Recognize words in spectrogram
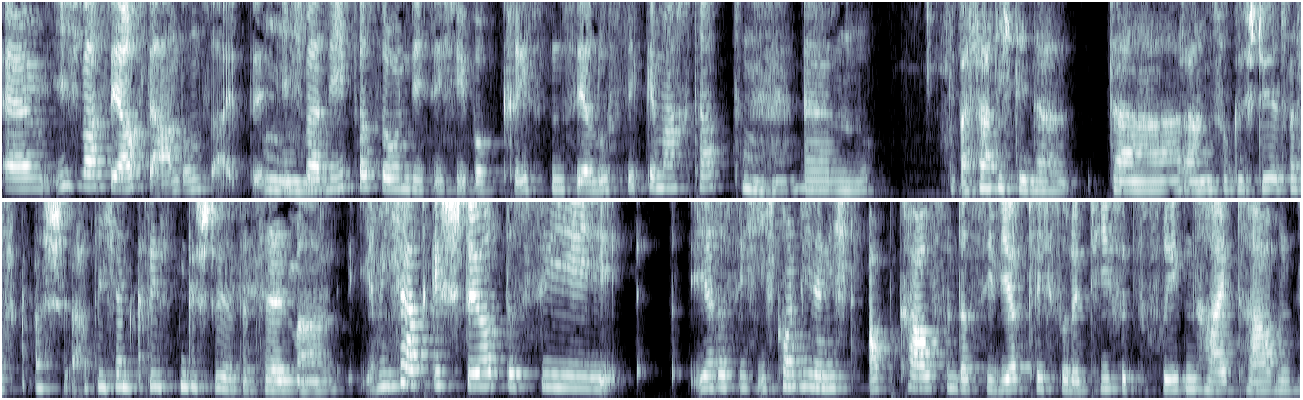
ähm, ich war sehr auf der anderen Seite. Mhm. Ich war die Person, die sich über Christen sehr lustig gemacht hat. Mhm. Ähm, was hat dich denn da daran so gestört? Was, was hat dich an Christen gestört? Erzähl mal. Ja, mich hat gestört, dass sie ja, dass ich, ich konnte ihnen nicht abkaufen, dass sie wirklich so eine tiefe Zufriedenheit haben,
